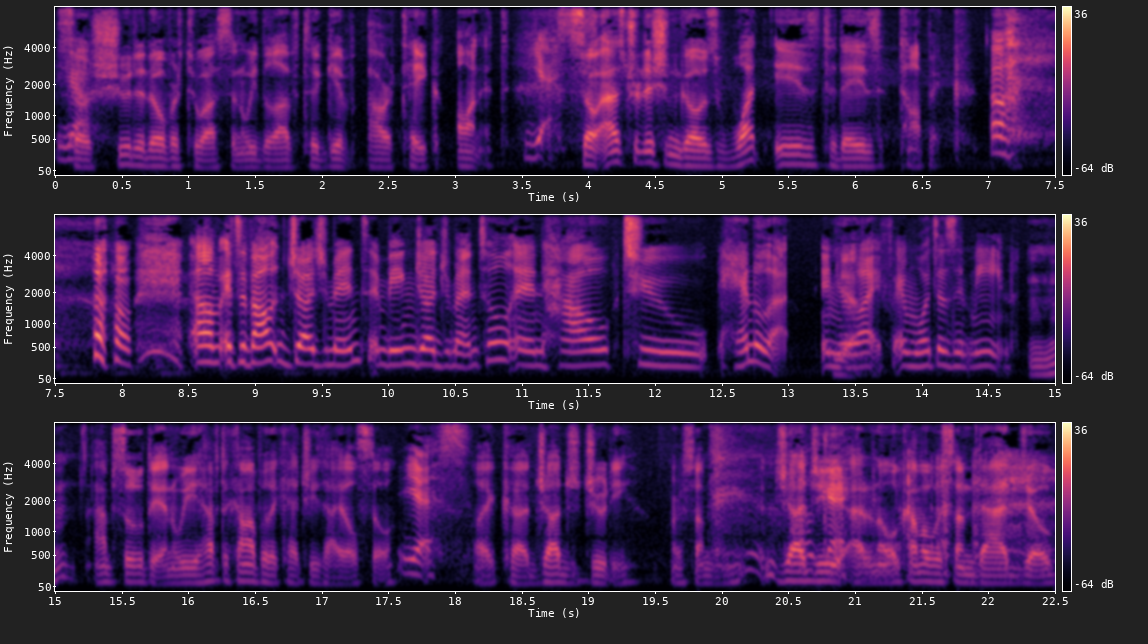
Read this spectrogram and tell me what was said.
yeah. So shoot it over to us and we'd love to give our take on it. Yes. So, as tradition goes, what is today's topic? um, it's about judgment and being judgmental and how to handle that in your Yeah. life and what does it mean. hmm Absolutely. And we have to come up with a catchy title still, Yes. like uh, Judge Judy or something. Judgy, Okay. I don't know. We'll come up with some dad joke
